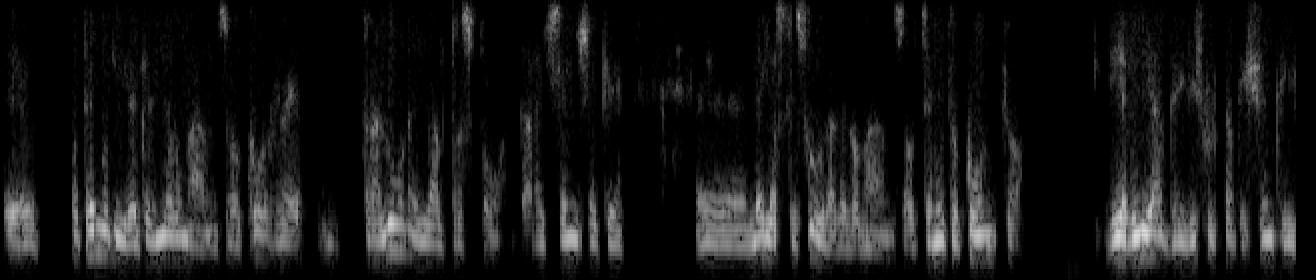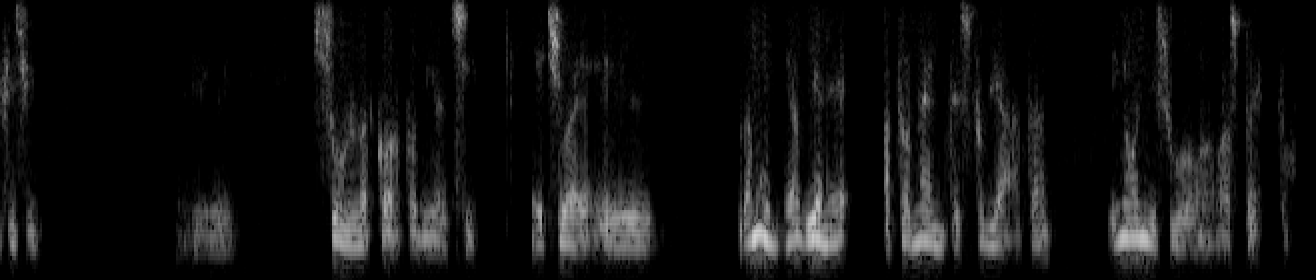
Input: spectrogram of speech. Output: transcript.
Eh, potremmo dire che il mio romanzo corre tra l'una e l'altra sponda, nel senso che eh, nella stesura del romanzo ho tenuto conto via via dei risultati scientifici eh, sul corpo di Ezzi, e cioè eh, la mummia viene attualmente studiata in ogni suo aspetto,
